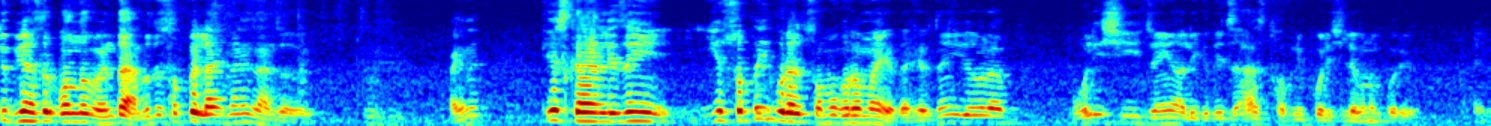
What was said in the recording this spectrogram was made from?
त्यो विमानस्थल बन्द भयो भने त हाम्रो त सबै लाइफमा नै जान्छ होइन? त्यस कारणले चाहिँ यो सबै कुरा समग्रमा हेर्दाखेरि चाहिँ यो एउटा पोलिसी चाहिँ अलिकति जहाज थप्ने पोलिसी ल्याउनु पऱ्यो होइन?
